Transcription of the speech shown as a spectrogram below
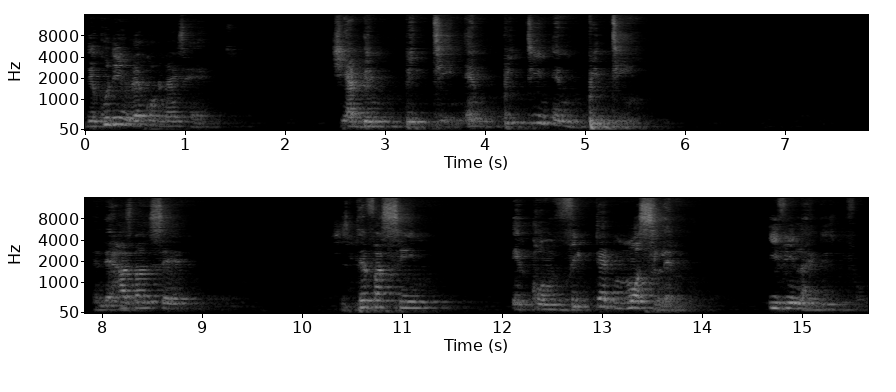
they couldn't recognize her. She had been beaten and beaten and beaten. The husband said, She's never seen a convicted Muslim even like this before.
